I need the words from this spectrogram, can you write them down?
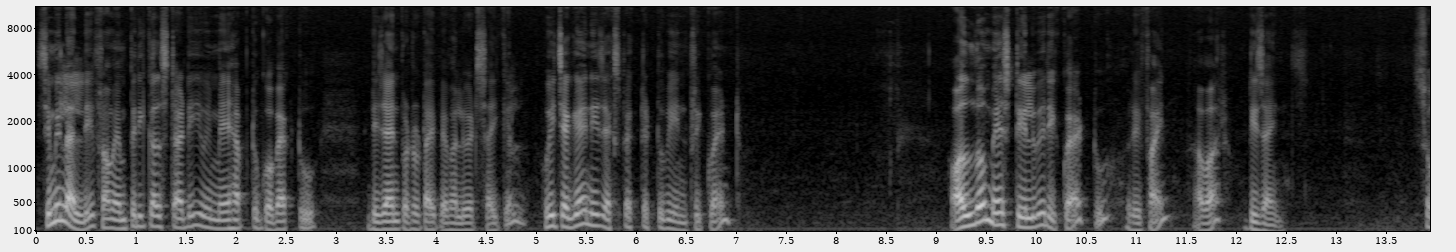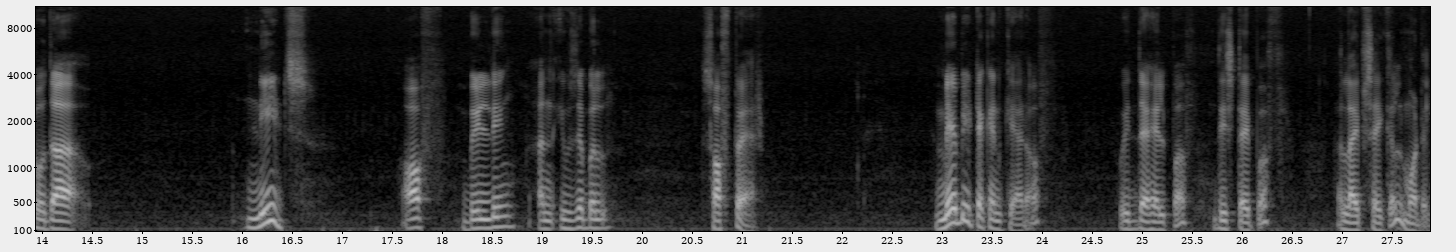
Similarly, from empirical study we may have to go back to design prototype evaluate cycle which again is expected to be infrequent although may still be required to refine our designs. So, the needs of building an usable software may be taken care of with the help of this type of life cycle model.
